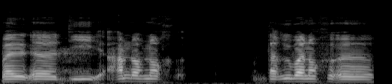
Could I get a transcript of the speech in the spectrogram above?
weil äh, die haben doch noch darüber noch äh,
